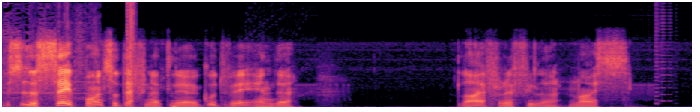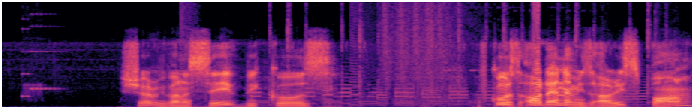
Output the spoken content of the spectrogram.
This is a save point, so definitely a good way. And uh, Life refiller, nice. Sure, we wanna save because... Of course, all the enemies are respawn.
